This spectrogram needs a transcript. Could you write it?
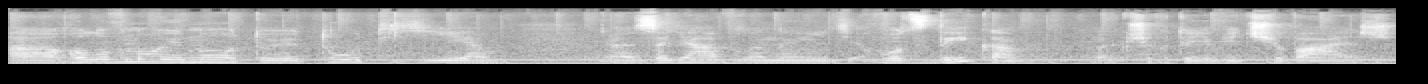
А, головною нотою тут є е, заявлений гвоздика, якщо ти її відчуваєш.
